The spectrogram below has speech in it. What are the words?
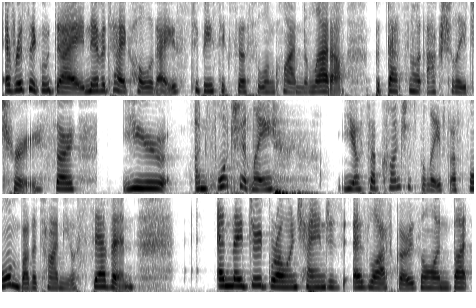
every single day, never take holidays to be successful and climb the ladder. But that's not actually true. So you, unfortunately, your subconscious beliefs are formed by the time you're seven and they do grow and change as, as life goes on. But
